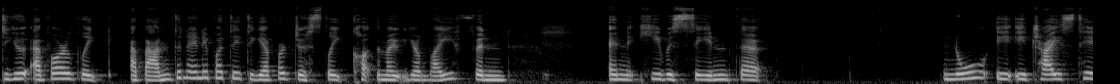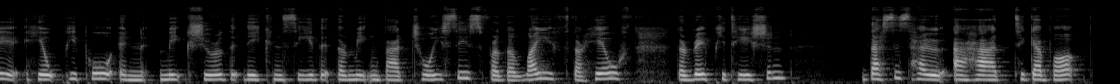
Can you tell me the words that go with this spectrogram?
do you ever like abandon anybody? Do you ever just like cut them out of your life? And and he was saying that no, he, he tries to help people and make sure that they can see that they're making bad choices for their life, their health, their reputation. This is how I had to give up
